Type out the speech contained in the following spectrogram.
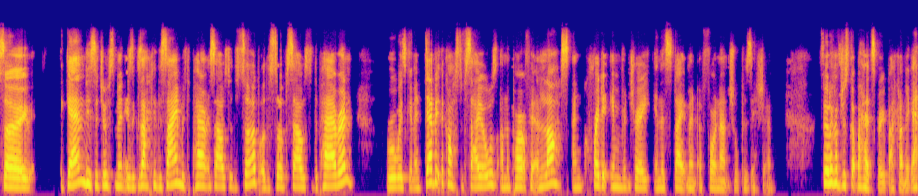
So again, this adjustment is exactly the same if the parent sells to the sub or the sub sells to the parent. We're always going to debit the cost of sales on the profit and loss and credit inventory in the statement of financial position feel like I've just got my head screwed back on again.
